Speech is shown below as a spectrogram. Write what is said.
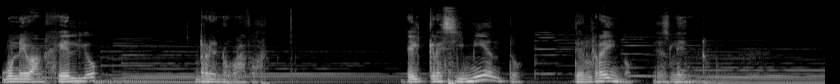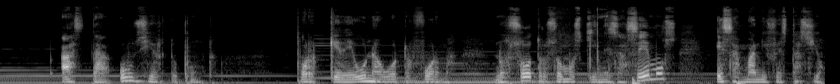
un evangelio renovador. El crecimiento del reino es lento hasta un cierto punto, porque de una u otra forma nosotros somos quienes hacemos esa manifestación,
